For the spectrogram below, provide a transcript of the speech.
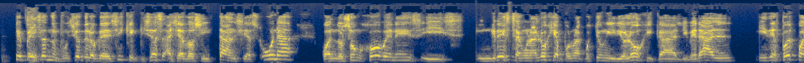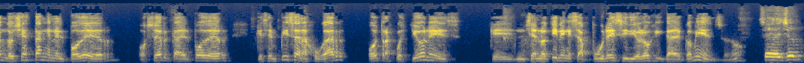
Estoy pensando en función de lo que decís que quizás haya dos instancias. Una, cuando son jóvenes y ingresan a una logia por una cuestión ideológica, liberal, y después cuando ya están en el poder o cerca del poder, que se empiezan a jugar otras cuestiones que ya no tienen esa pureza ideológica del comienzo, ¿no? Yo,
